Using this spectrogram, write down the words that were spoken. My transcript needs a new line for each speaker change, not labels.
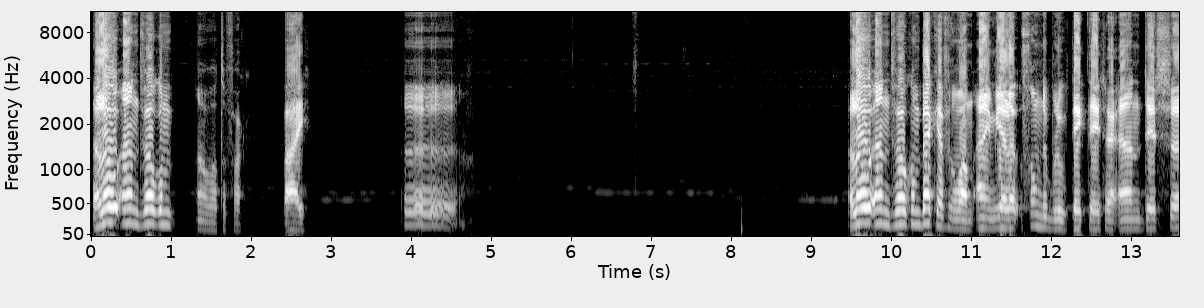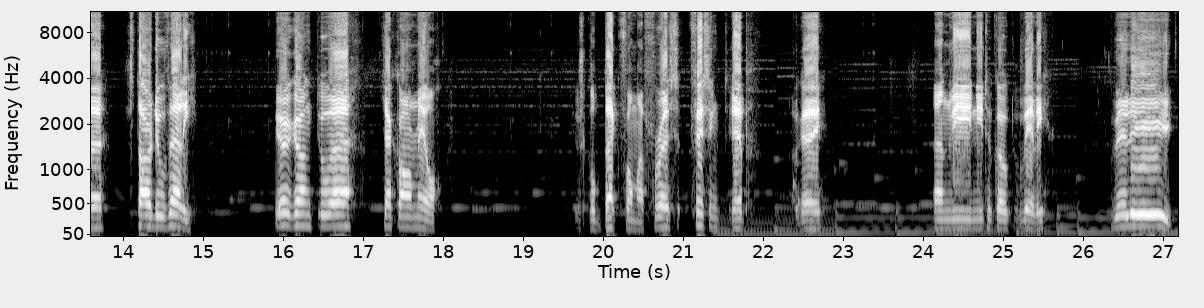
Hello and welcome. Oh, what the fuck? Bye. Uh... Hello and welcome back everyone. I'm Yellow from the Blue Dictator and this uh, Stardew Valley. We're going to uh, check our mail. Just got back from a fishing trip. Okay. And we need to go to Willy. Willy!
